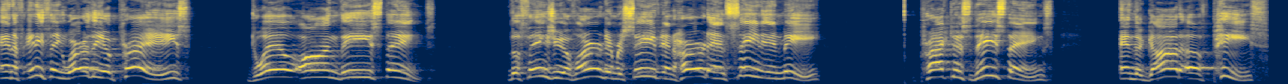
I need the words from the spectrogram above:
and if anything worthy of praise, dwell on these things. The things you have learned and received and heard and seen in me, practice these things, and the God of peace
